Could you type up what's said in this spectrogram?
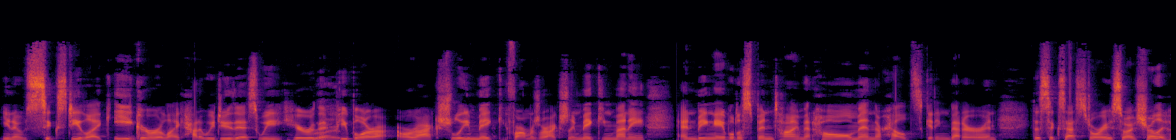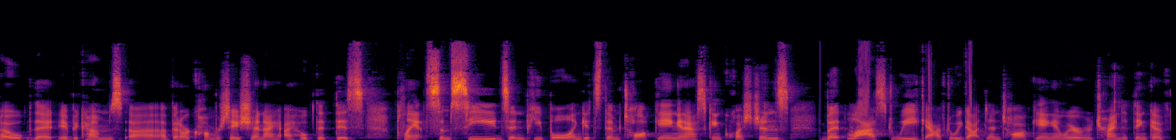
you know, 60 like eager, like, how do we do this? We hear that people are, are actually making, farmers are actually making money and being able to spend time at home and their health's getting better and the success stories. So I surely hope that it becomes uh, a better conversation. I, I hope that this plants some seeds in people and gets them talking and asking questions. But last week, after we got done talking and we were trying to think of,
